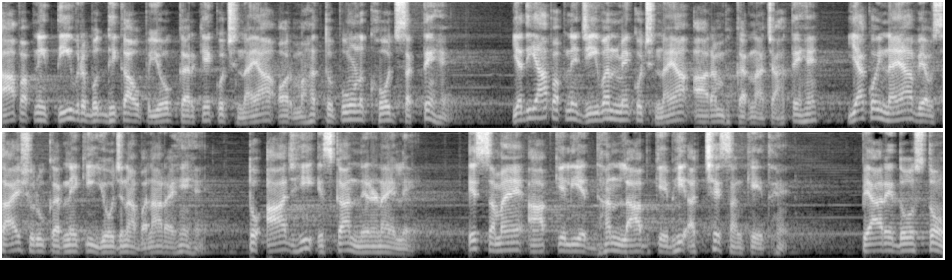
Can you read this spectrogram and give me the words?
आप अपनी तीव्र बुद्धि का उपयोग करके कुछ नया और महत्वपूर्ण खोज सकते हैं। यदि आप अपने जीवन में कुछ नया आरंभ करना चाहते हैं या कोई नया व्यवसाय शुरू करने की योजना बना रहे हैं तो आज ही इसका निर्णय लें। इस समय आपके लिए धन लाभ के भी अच्छे संकेत हैं। प्यारे दोस्तों,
